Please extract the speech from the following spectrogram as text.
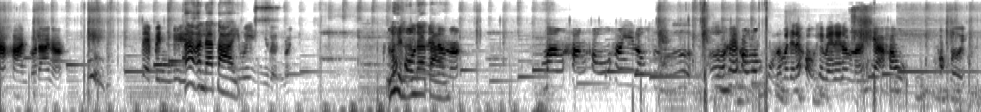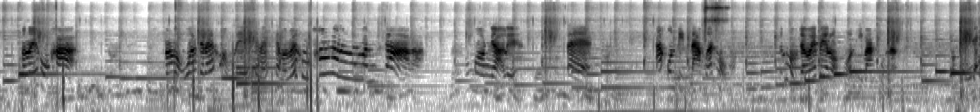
นาคารก็ได้นะ แต่เป็นดีอ้าวอันดาตาย ที่ไม่ดีเลยเราเห็นอันดาตายทุกคนแนะนำนะบางครั้งเขาให้เราซื้อ เออให้เข้าร่วมกลุ่มแล้วมันจะได้ของใช่ไหมแนะนำนะอย่าเข้าของเลยมันไม่คุ้มค่า มันบอกว่าจะได้ของเลยใช่ไหมแต่มันไม่คุ้มค่าเลยมันกากอะทุกคนอยากเลย แต่ถ้าคุณติดตามเพื่อนผม ซึ่งผมจะไม่ไปหลอกหลอนที่บ้านคุณนะโอเคอะ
